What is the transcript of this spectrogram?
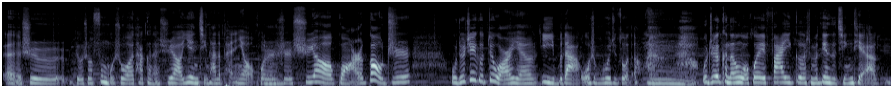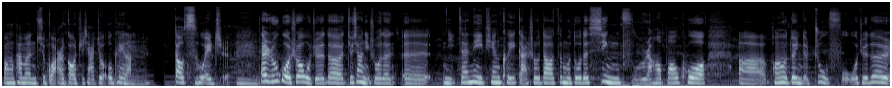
呃，是比如说父母说他可能需要宴请他的朋友，或者是需要广而告之，我觉得这个对我而言意义不大，我是不会去做的。嗯，我觉得可能我会发一个什么电子请帖啊，帮他们去广而告之下就 OK 了，到此为止。嗯，但如果说我觉得就像你说的，呃，你在那一天可以感受到这么多的幸福，然后包括，呃，朋友对你的祝福，我觉得。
